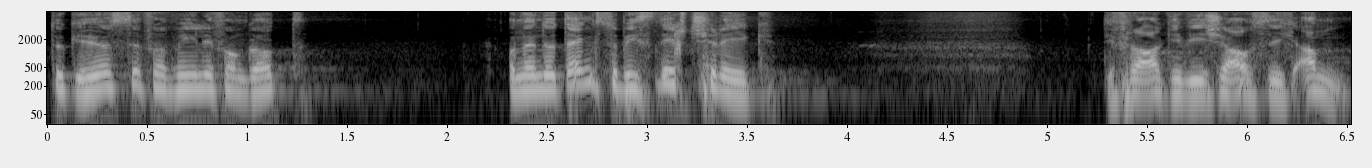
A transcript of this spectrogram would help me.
du gehörst zur Familie von Gott. Und wenn du denkst, du bist nicht schräg, die Frage, wie schaust du dich an?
